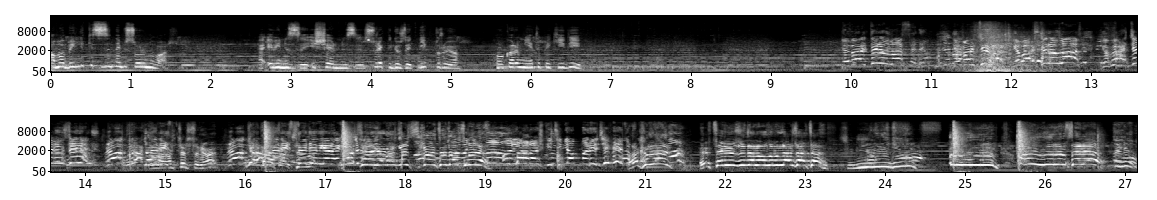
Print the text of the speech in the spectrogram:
Ama belli ki sizinle bir sorunu var. Ya evinizi, iş yerinizi sürekli gözetleyip duruyor. Korkarım niyeti pek iyi değil. Gebertirim seni. Rahat bırak beni. Artırsın ha. Rahat bırak beni. İstediğim yere götürürüm. Gel şikayet edersin beni. Allah aşkı için yapma Recep'i. Bırakın lan! Hep senin yüzünden oldu bunlar zaten. Seni yemin ediyorum öldürürüm. Öldürürüm seni. Seni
